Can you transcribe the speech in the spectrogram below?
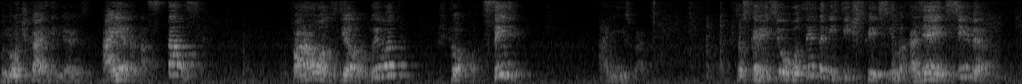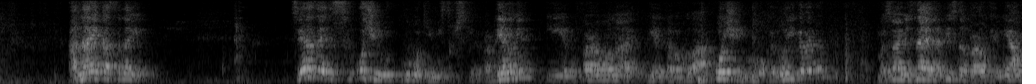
в ночь казни первенца, а этот остался, фараон сделал вывод, что вот с этим они не справились. Что, скорее всего, вот эта мистическая сила, хозяин севера, она их остановила. Связано это с очень глубокими мистическими проблемами, и у фараона Гентова была очень глубокая логика в этом. Мы с вами знаем, написано в пророке Ирмияу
